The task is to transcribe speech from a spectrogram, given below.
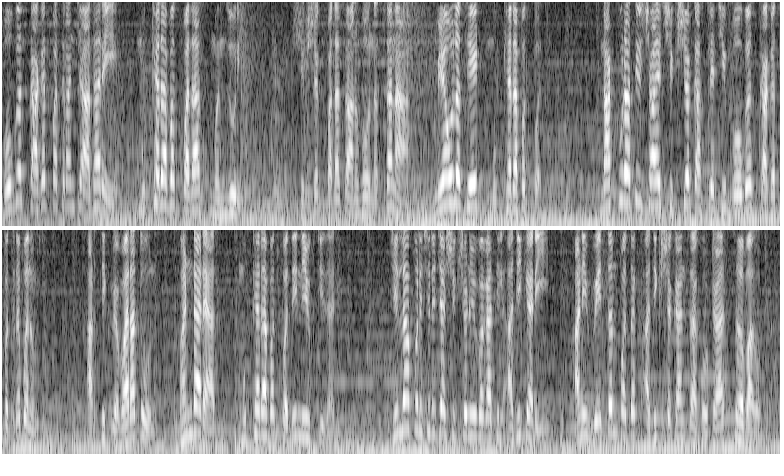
बोगस कागदपत्रांच्या आधारे मुख्याध्यापक पदास मंजुरी. शिक्षक पदाचा अनुभव नसताना मिळवलं थेट मुख्याध्यापक पद. नागपुरातील शाळेत शिक्षक असल्याची बोगस कागदपत्र बनवली. आर्थिक व्यवहारातून भंडाऱ्यात मुख्याध्यापक पदी नियुक्ती झाली. जिल्हा परिषदेच्या शिक्षण विभागातील अधिकारी आणि वेतन पदक अधीक्षकांचा घोटाळ्यात सहभाग होता.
